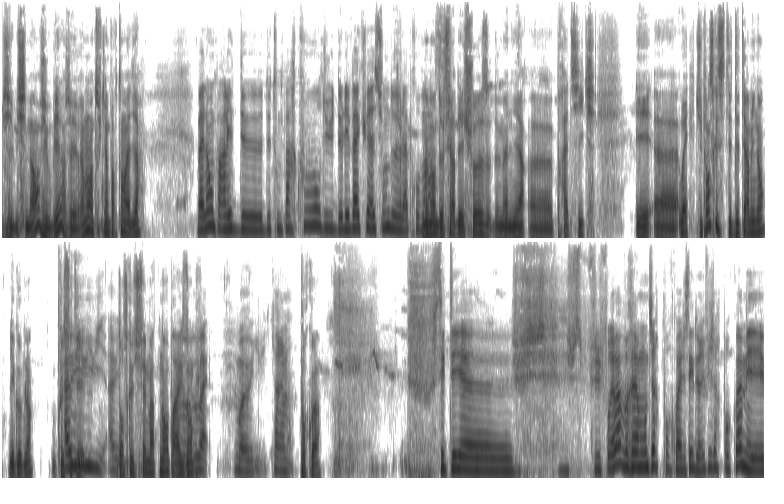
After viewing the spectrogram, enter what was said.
C'est marrant, j'ai oublié. J'avais vraiment un truc important à dire. Bah là, on parlait de, de ton parcours, du, de l'évacuation de la province. Non, non, de faire des choses de manière euh, pratique. Et euh, ouais, tu penses que c'était déterminant les gobelins? Que Ah oui, oui, oui. Ah, oui. dans ce que tu fais maintenant, par exemple? ouais. ouais, oui, oui, carrément. Pourquoi? C'était, je, je, je pourrais pas vraiment dire pourquoi. J'essaie de réfléchir pourquoi, mais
